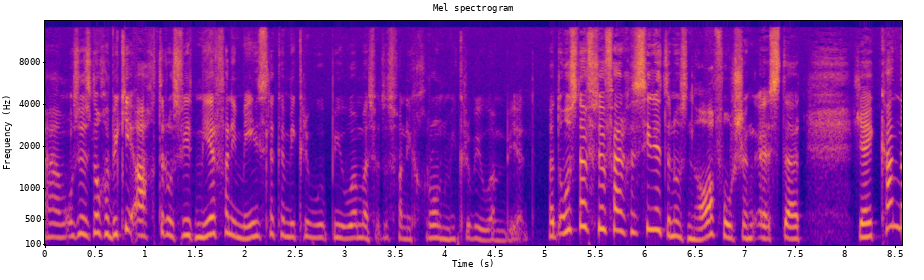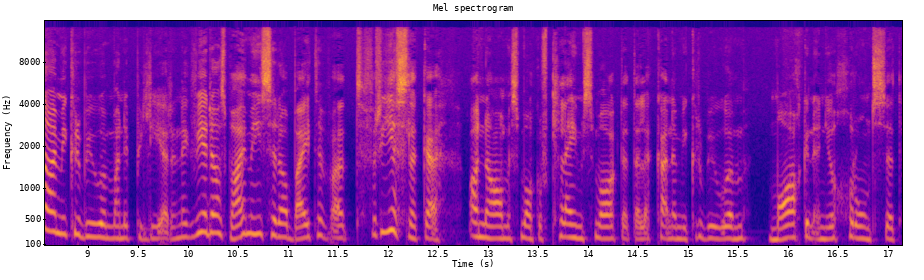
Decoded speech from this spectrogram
Um, ons is nog 'n bietjie agter. Ons weet meer van die menslike mikrobiome as wat ons van die grondmikrobiome weet. Wat ons nou sover gesien het in ons navorsing is dat jy kan daai mikrobiome manipuleer. En ek weet daar's baie mense daar buite wat vreeslike aannames maak of claims maak dat hulle kan 'n mikrobiom maak en in jou grond sit.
